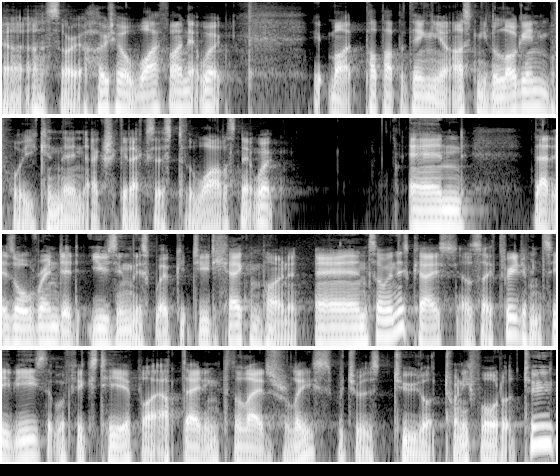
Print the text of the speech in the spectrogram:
uh, sorry, a hotel Wi-Fi network, it might pop up a thing you know, asking you to log in before you can then actually get access to the wireless network. And that is all rendered using this WebKit GTK component. And so in this case, I'll say three different CVEs that were fixed here by updating to the latest release, which was 2.24.2.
